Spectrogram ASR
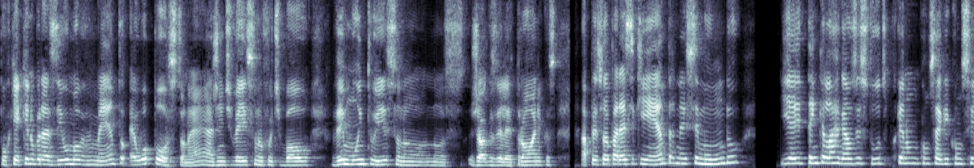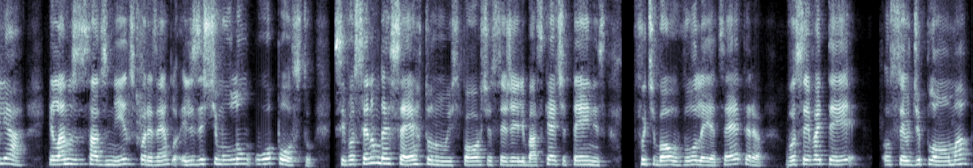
Porque aqui no Brasil o movimento é o oposto, né? A gente vê isso no futebol, vê muito isso no, nos jogos eletrônicos. A pessoa parece que entra nesse mundo e aí tem que largar os estudos porque não consegue conciliar. E lá nos Estados Unidos, por exemplo, eles estimulam o oposto. Se você não der certo num esporte, seja ele basquete, tênis, futebol, vôlei, etc., você vai ter o seu diploma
